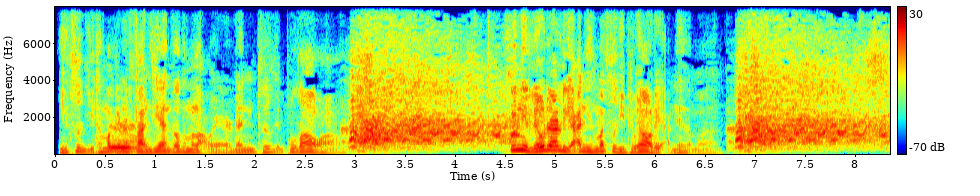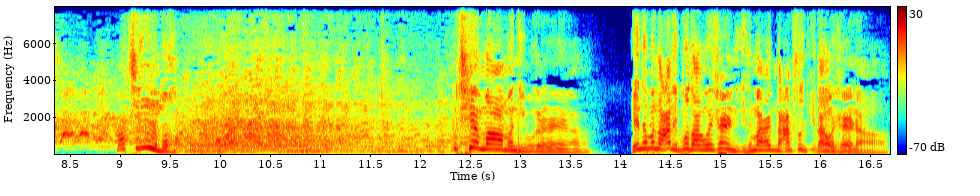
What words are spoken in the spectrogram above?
你自己他妈搁这犯贱，都他妈老人了，你自己不知道啊？给你留点脸，你他妈自己不要脸呢？怎么？妈精神不好，不欠骂吗？你不搁这儿啊？人他妈拿你不当回事儿你他妈还拿自己当回事儿呢？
